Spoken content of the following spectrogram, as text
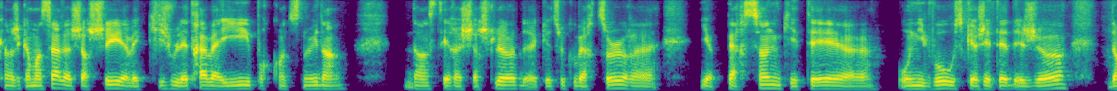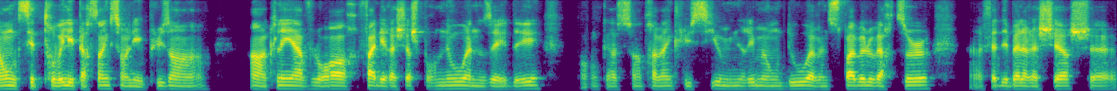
Quand j'ai commencé à rechercher avec qui je voulais travailler pour continuer dans, dans ces recherches-là de culture couverture, euh, il n'y a personne qui était euh, au niveau où ce que j'étais déjà. Donc, c'est de trouver les personnes qui sont les plus enclins à vouloir faire des recherches pour nous, à nous aider. Donc, en travaillant avec Lucie au Minerie Mondou, avait une super belle ouverture, fait des belles recherches euh,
